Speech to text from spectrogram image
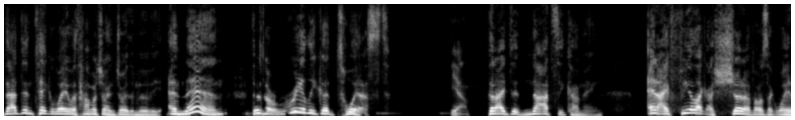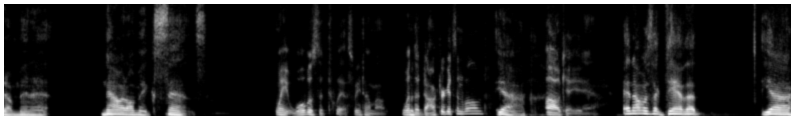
that didn't take away with how much I enjoyed the movie. And then there's a really good twist Yeah. That I did not see coming. And I feel like I should have. I was like, wait a minute. Now it all makes sense. Wait, what was the twist? What are you talking about? When the doctor gets involved? Yeah. Oh, okay, yeah. And I was like, damn, that yeah.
